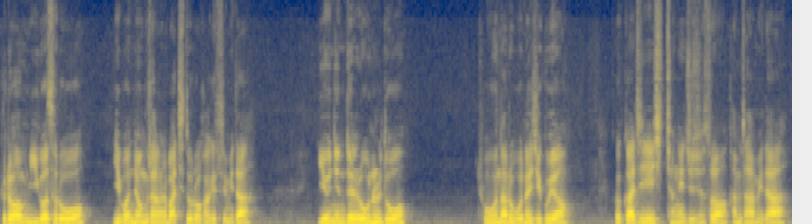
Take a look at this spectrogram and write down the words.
그럼 이것으로 이번 영상을 마치도록 하겠습니다. 이웃님들 오늘도 좋은 하루 보내시고요. 끝까지 시청해 주셔서 감사합니다.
